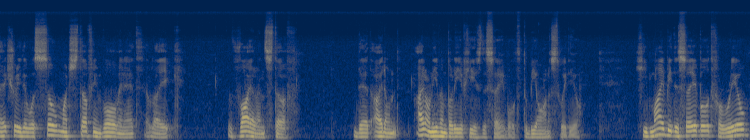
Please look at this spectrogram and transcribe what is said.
actually there was so much stuff involved in it like violent stuff that I don't I don't even believe he is disabled to be honest with you. He might be disabled for real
